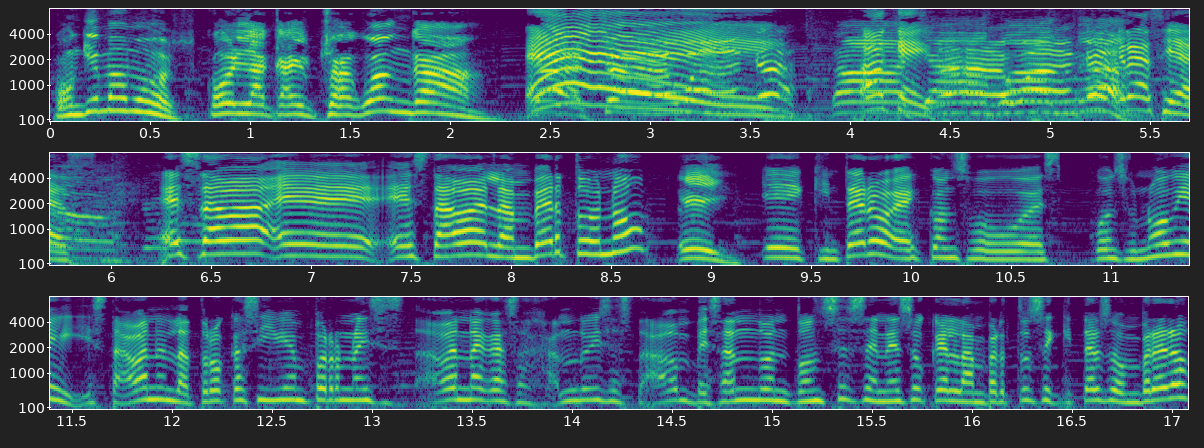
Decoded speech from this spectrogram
¿Con quién vamos? Con la cachaguanga. ¡Ey! Ok, Cachaguanga. gracias. Estaba, eh, estaba Lamberto, ¿no? Ey. Eh, Quintero eh, con su con su novia y estaban en la troca así bien perrona y se estaban agasajando y se estaban besando. Entonces en eso que Lamberto se quita el sombrero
